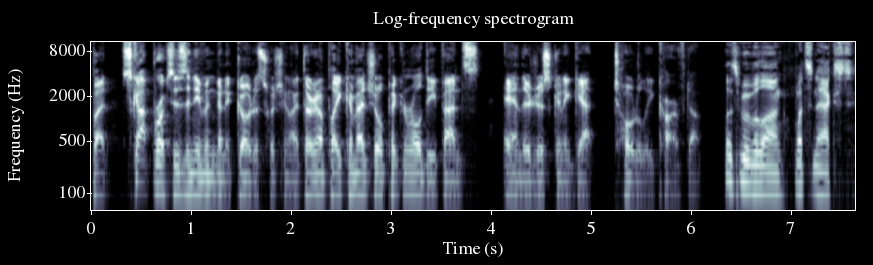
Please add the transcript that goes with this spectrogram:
but Scott Brooks isn't even going to go to switching. Like, they're going to play conventional pick and roll defense, and they're just going to get totally carved up. Let's move along. What's next?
